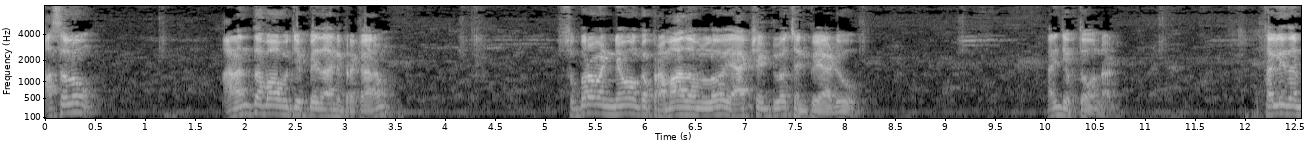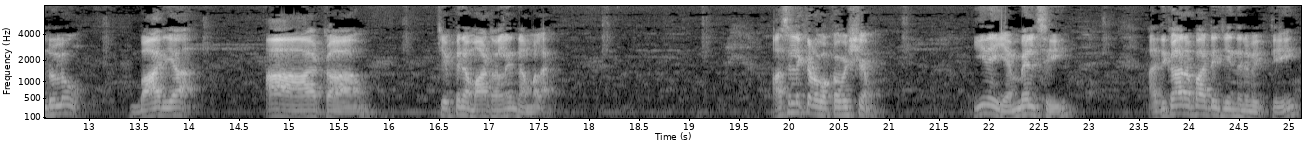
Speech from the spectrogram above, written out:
అసలు అనంతబాబు చెప్పేదాని ప్రకారం సుబ్రహ్మణ్యం ఒక ప్రమాదంలో యాక్సిడెంట్లో చనిపోయాడు అని చెప్తూ ఉన్నాడు. తల్లిదండ్రులు భార్య ఆ యొక్క చెప్పిన మాటల్ని నమ్మలే. అసలు ఇక్కడ ఒక విషయం. ఈయన ఎమ్మెల్సీ అధికార పార్టీకి చెందిన వ్యక్తి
